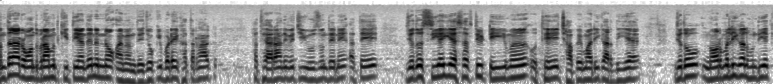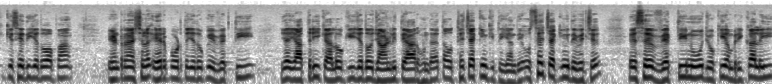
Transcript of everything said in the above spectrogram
15 ਰੌਂਦ ਬਰਾਮਦ ਕੀਤੇ ਜਾਂਦੇ ਨੇ 9 ਐਮਐਮ ਦੇ, ਜੋ ਕਿ ਬੜੇ ਖਤਰਨਾਕ ਹਥਿਆਰਾਂ ਦੇ ਵਿੱਚ ਯੂਜ਼ ਹੁੰਦੇ ਨੇ ਅਤੇ ਜਦੋਂ ਸੀਆਈਐਸਐਫ ਦੀ ਟੀਮ ਉੱਥੇ ਛਾਪੇਮਾਰੀ ਕਰਦੀ ਹੈ, ਜਦੋਂ ਨਾਰਮਲੀ ਗੱਲ ਹੁੰਦੀ ਹੈ ਕਿ ਕਿਸੇ ਦੀ ਜਦੋਂ ਆਪਾਂ ਇੰਟਰਨੈਸ਼ਨਲ 에ਅਰਪੋਰਟ ਤੇ ਜਦੋਂ ਕੋਈ ਵਿਅਕਤੀ ਜਾਂ ਯਾਤਰੀ ਕਹਿ ਲਓ ਕਿ ਜਦੋਂ ਜਾਣ ਲਈ ਤਿਆਰ ਹੁੰਦਾ ਤਾਂ ਉੱਥੇ ਚੈਕਿੰਗ ਕੀਤੀ ਜਾਂਦੀ ਹੈ। ਉਸੇ ਚੈਕਿੰਗ ਦੇ ਵਿੱਚ ਇਸ ਵਿਅਕਤੀ ਨੂੰ ਜੋ ਕਿ ਅਮਰੀਕਾ ਲਈ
